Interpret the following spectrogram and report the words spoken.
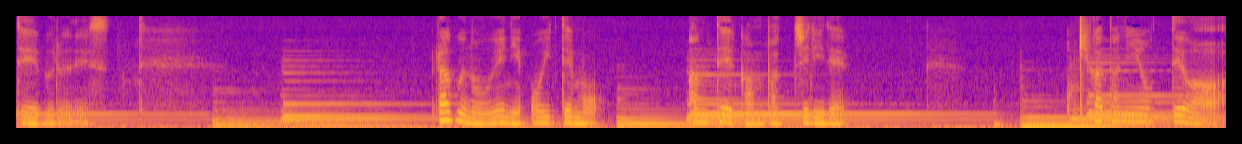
テーブルです。ラグの上に置いても安定感バッチリで置き方によっては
